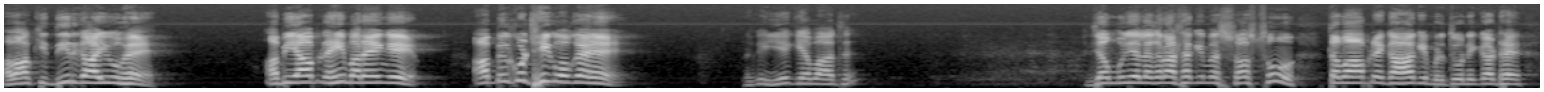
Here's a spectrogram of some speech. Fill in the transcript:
अब आपकी दीर्घ आयु है। अभी आप नहीं मरेंगे। आप बिल्कुल ठीक हो गए हैं। ये क्या बात है? जब मुझे लग रहा था कि मैं स्वस्थ हूँ, तब आपने कहा कि मृत्यु निकट है।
